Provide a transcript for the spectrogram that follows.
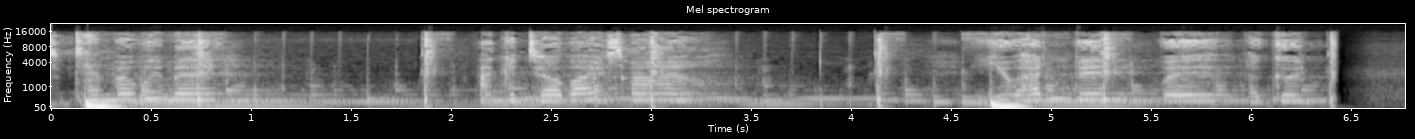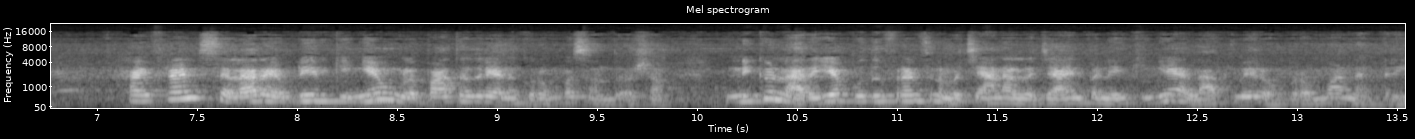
September we met? I could tell by your smile. You hadn't been with a good hi friends எல்லாரும் எப்படி இருக்கீங்க? உங்களை பார்த்ததுல எனக்கு ரொம்ப சந்தோஷம். இன்றைக்கும் நிறைய புது ஃப்ரெண்ட்ஸ் நம்ம சேனலில் ஜாயின் பண்ணியிருக்கீங்க. எல்லாருக்குமே ரொம்ப ரொம்ப நன்றி.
